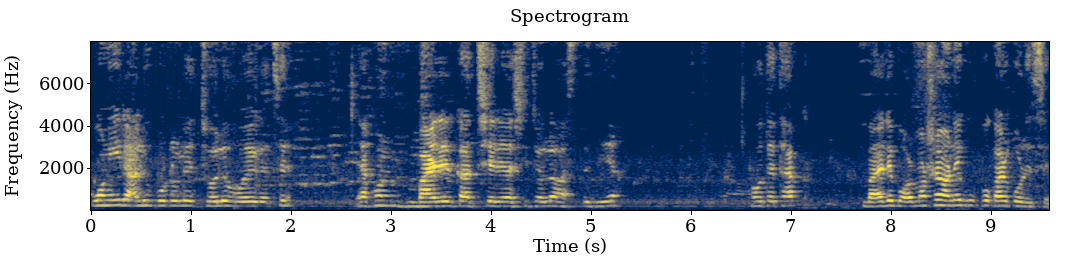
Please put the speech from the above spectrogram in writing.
পনির আলু পটলের ঝোলও হয়ে গেছে। এখন বাইরের কাজ ছেড়ে আসি চলো আসতে দিয়ে। হতে থাক। বাইরে বরমশাই অনেক উপকার করেছে।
